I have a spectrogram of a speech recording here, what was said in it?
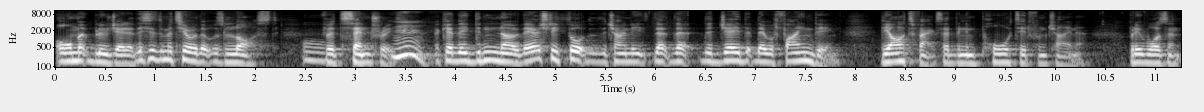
Olmec Blue Jadeite. This is the material that was lost for centuries. Mm. Okay, they didn't know. They actually thought that the Chinese, that the, the jade that they were finding, the artifacts had been imported from China, but it wasn't.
